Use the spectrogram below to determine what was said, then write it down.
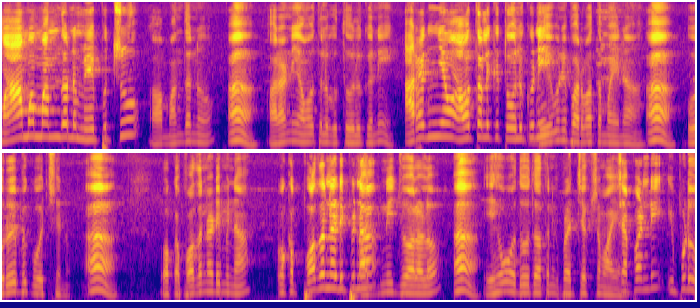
మామ మందను మేపుచు. ఆ మందను ఆ, అరణ్య అవతలకు తోలుకొని అరణ్యం అవతలకి తోలుకుని దేవుని పర్వతమైన హోరేపుకు వచ్చాను. ఆ, ఒక పొద నడిమిన ఒక పొద నడిపిన అగ్ని జ్వాలలో ఆ, ఏహో దూత అతనికి ప్రత్యక్షమాయ చెప్పండి ఇప్పుడు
